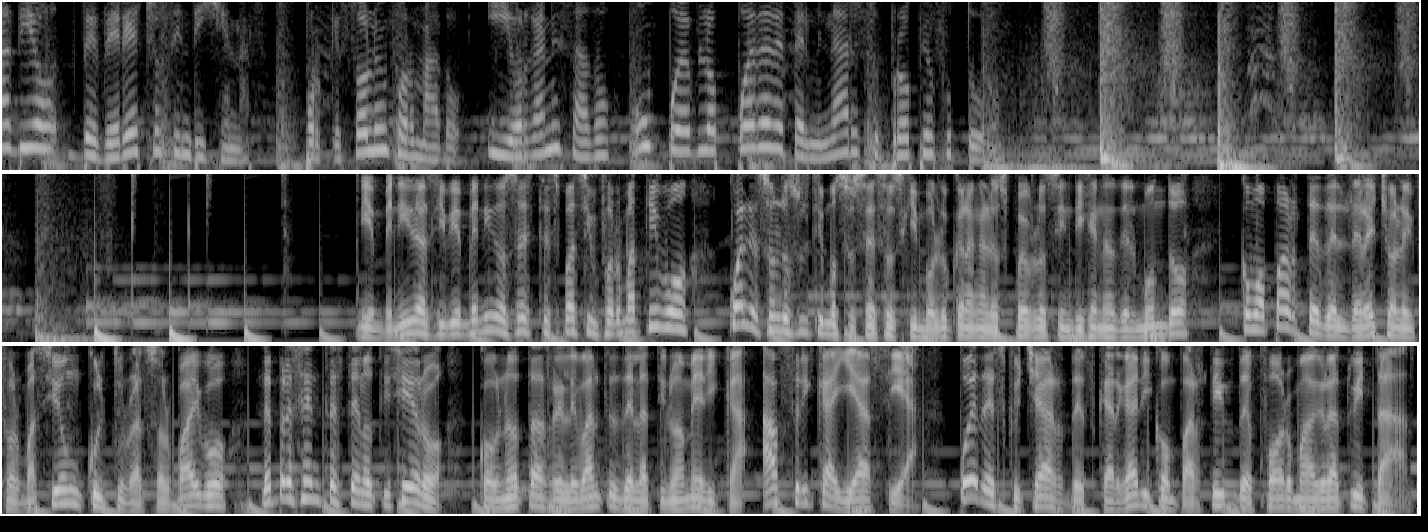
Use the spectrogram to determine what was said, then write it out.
radio de derechos indígenas, porque solo informado y organizado un pueblo puede determinar su propio futuro. Bienvenidas y bienvenidos a este espacio informativo. ¿Cuáles son los últimos sucesos que involucran a los pueblos indígenas del mundo? Como parte del derecho a la información Cultural Survival, le presenta este noticiero con notas relevantes de Latinoamérica, África y Asia. Puede escuchar, descargar y compartir de forma gratuita.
